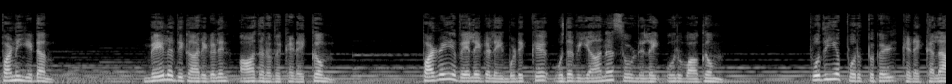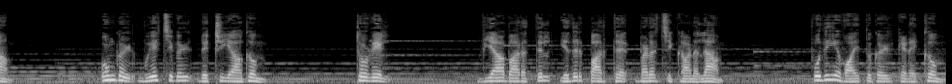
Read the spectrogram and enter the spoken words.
பணியிடம் மேலதிகாரிகளின் ஆதரவு கிடைக்கும். பழைய வேலைகளை முடிக்க உதவியான சூழ்நிலை உருவாகும். புதிய பொறுப்புகள் கிடைக்கலாம். உங்கள் முயற்சிகள் வெற்றியாகும். தொழில். வியாபாரத்தில் எதிர்பார்த்த வளர்ச்சி காணலாம். புதிய வாய்ப்புகள் கிடைக்கும்.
